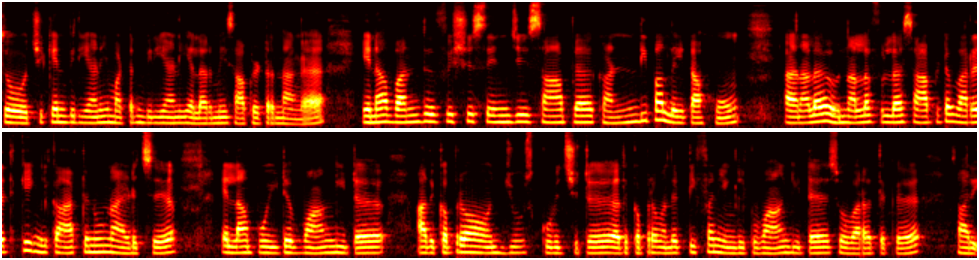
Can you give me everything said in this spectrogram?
So chicken biryani mutton biryani எல்லாருமே சாப்பிட்டுட்டு இருந்தாங்க. ஏன்னா வந்து ஃபிஷ்ஷு செஞ்சு சாப்பிட கண்டிப்பாக லேட் ஆகும். அதனால் நல்லா ஃபுல்லாக சாப்பிட்டுட்டு வர்றதுக்கே எங்களுக்கு ஆஃப்டர்நூன் ஆகிடுச்சு எல்லாம் போயிட்டு வாங்கிட்டு அதுக்கப்புறம் ஜூஸ் குடிச்சிட்டு அதுக்கப்புறம் வந்து டிஃபன் எங்களுக்கு வாங்கிட்டு ஸோ வர்றதுக்கு சாரி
